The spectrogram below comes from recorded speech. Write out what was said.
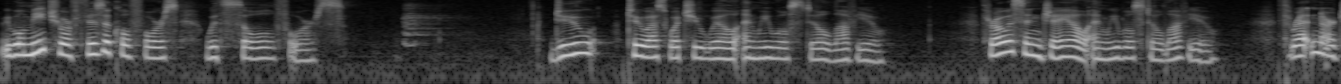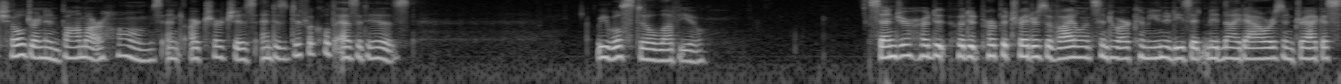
We will meet your physical force with soul force. Do to us what you will, and we will still love you. Throw us in jail and we will still love you. Threaten our children and bomb our homes and our churches, and as difficult as it is, we will still love you. Send your hooded, hooded, perpetrators of violence into our communities at midnight hours and drag us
